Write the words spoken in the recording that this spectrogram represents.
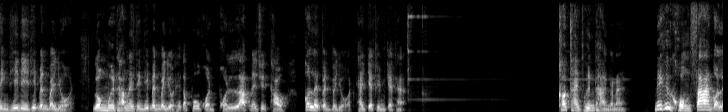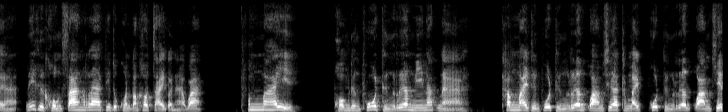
สิ่งที่ดีที่เป็นประโยชน์ ลงมือทำในสิ่งที่เป็นประโยชน์ให้กับผู้คนผลลัพธ์ในชีวิตเขาก็เลยเป็นประโยชน์ใครเก็ตพิมเก็ตฮะเข้าใจพื้นฐานก่อนนะ นี่คือโครงสร้างก่อนเลยฮะนี่คือโครงสร้างแรกที่ทุกคนต้องเข้าใจก่อนฮะว่าทำไมผมถึงพูดถึงเรื่องนี้นักหนา ทำไมถึงพูดถึงเรื่องความเชื่อทำไมพูดถึงเรื่องความคิด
